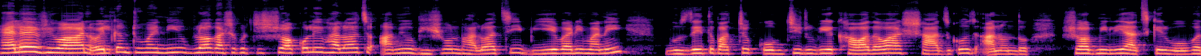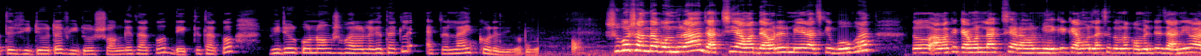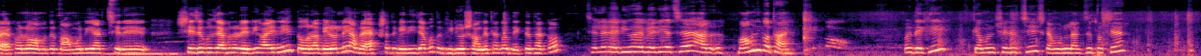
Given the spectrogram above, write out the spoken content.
Hello everyone welcome to my new blog আশা করছি সকলেই ভালো আছো। আমিও ভীষণ ভালো আছি। বিয়ে বাড়ি মানেই বুঝতেই তো পারছ, কবজি ডুবিয়ে খাওয়া দাওয়া আর সাজগোজ আনন্দ। সব মিলিয়ে আজকের বৌভাতের ভিডিওটা, ভিডিওর সঙ্গে থাকো, দেখতে থাকো। ভিডিওর কোনো অংশ ভালো লেগে থাকলে একটা লাইক করে দিও। শুভ সন্ধ্যা বন্ধুরা যাচ্ছি আমার দেওরের মেয়ের আজকে বৌভাত তো আমাকে কেমন লাগছে আর আমার মেয়েকে কেমন লাগছে তোমরা কমেন্টে জানিও। আর এখনও আমাদের মামুনি আর ছেলে সেজে গুজে এখনও রেডি হয়নি তো ওরা বেরোলেই আমরা একসাথে বেরিয়ে যাব। তো ভিডিওর সঙ্গে থাকো দেখতে থাকো। ছেলে রেডি হয়ে বেরিয়েছে। আর মামুনি কোথায়? ওই দেখি কেমন সেজেছিস কেমন লাগছে তোকে?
